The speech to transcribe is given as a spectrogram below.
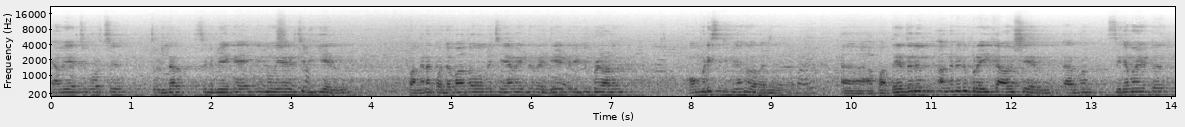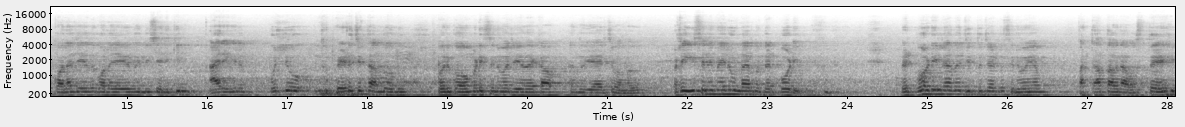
ഞാൻ വിചാരിച്ച് കുറച്ച് ത്രില്ലർ സിനിമയൊക്കെ ആയിരിക്കും എന്ന് വിചാരിച്ചിരിക്കുകയായിരുന്നു. അപ്പം അങ്ങനെ കൊലപാതകമൊക്കെ ചെയ്യാൻ വേണ്ടി റെഡി ആയിട്ടിരിക്കുമ്പോഴാണ് കോമഡി സിനിമ എന്ന് പറയുന്നത്. അപ്പം അദ്ദേഹത്തിനും അങ്ങനെ ഒരു ബ്രേക്ക് ആവശ്യമായിരുന്നു. കാരണം സ്ഥിരമായിട്ട് കൊല ചെയ്ത് കൊല ചെയ്ത് ഇനി ശരിക്കും ആരെങ്കിലും എന്ന് പേടിച്ചിട്ടാന്ന് തോന്നുന്നു ഒരു കോമഡി സിനിമ ചെയ്തേക്കാം എന്ന് വിചാരിച്ചു വന്നത്. പക്ഷേ ഈ സിനിമയിലും ഉണ്ടായിരുന്നു ഡെഡ് ബോഡി ഡെഡ് ബോഡി ഇല്ലാതെ ജിത്തു ചേട്ടൻ സിനിമ ചെയ്യാൻ പറ്റാത്ത ഒരവസ്ഥയായി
